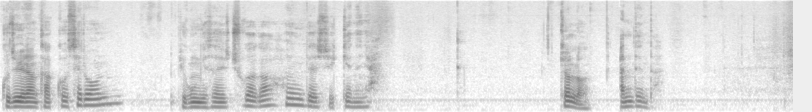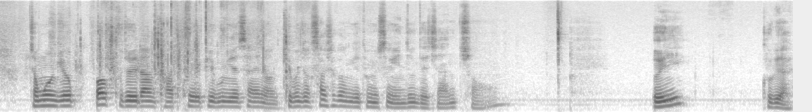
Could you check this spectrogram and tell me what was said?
구조이랑 갖고 새로운 비공개사의 추가가 허용될 수 있겠느냐? 결론 안 된다. 정보기법 구조이랑 각호의 비공개 사회는 기본적 사실관계 동일성이 인정되지 않죠. 의, 구별,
